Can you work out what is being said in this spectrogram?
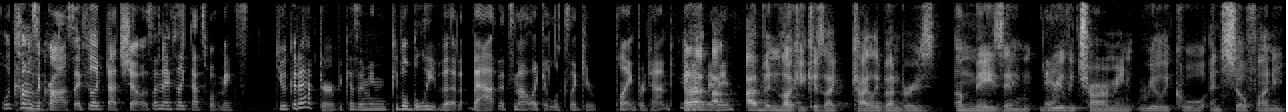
Well, it comes across. I feel like that shows, and I feel like that's what makes you a good actor because I mean, people believe that that it's not like it looks like you're playing pretend. You know And what I mean? I, have been lucky because like Kylie Bunbury's amazing, Yeah. really charming, really cool, and so funny.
